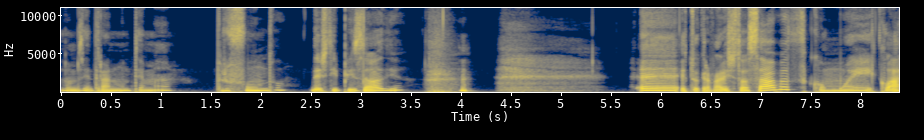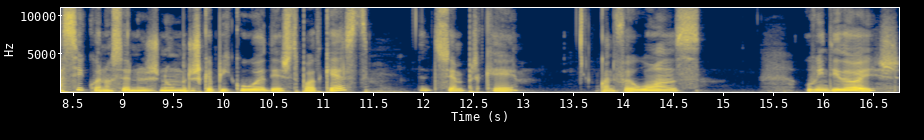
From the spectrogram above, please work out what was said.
vamos entrar num tema profundo deste episódio. Uh, eu estou a gravar isto ao sábado, como é clássico, a não ser nos números capicua deste podcast. Sempre que é quando foi o 11, o 22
